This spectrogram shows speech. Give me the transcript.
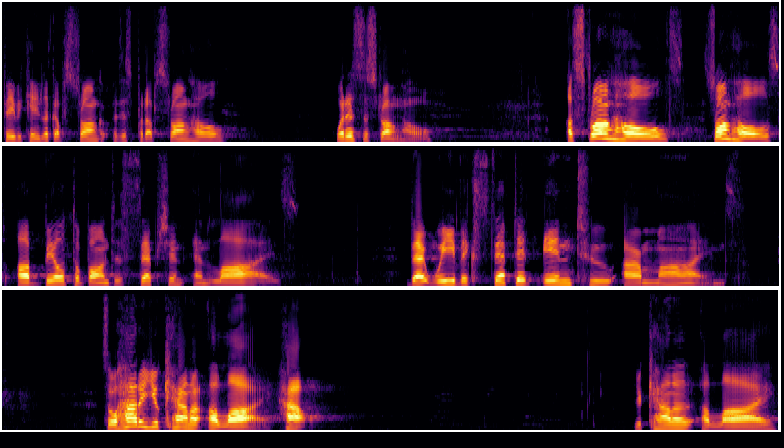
Phoebe, can you look up strong? Just put up stronghold. What is a stronghold? A strongholds, strongholds are built upon deception and lies that we've accepted into our minds. So, how do you counter a lie? How? You counter a lie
